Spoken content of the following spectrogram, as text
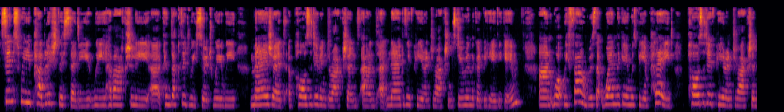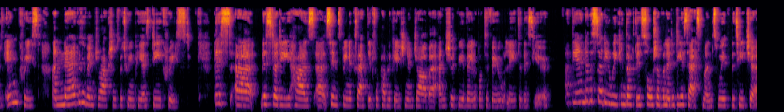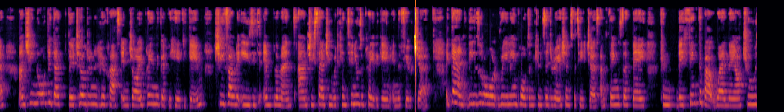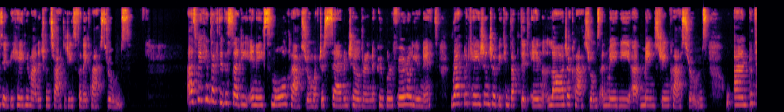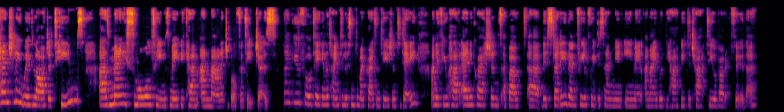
Since we published this study, we have actually uh, conducted research where we measured uh, positive interactions and uh, negative peer interactions during the good behaviour game. And what we found was that when the game was being played, positive peer interactions increased and negative interactions between peers decreased. This, uh, this study has uh, since been accepted for publication in JABA and should be available to view later this year. At the end of the study, we conducted social validity assessments with the teacher, and she noted that the children in her class enjoyed playing the good behaviour game. She found it easy to implement, and she said she would continue to play the game in the future. Again, these are all really important considerations for teachers and things that they can they think about when they are choosing behaviour management strategies for their classrooms. As we conducted the study in a small classroom of just seven children in a pupil referral unit, replication should be conducted in larger classrooms and maybe uh, mainstream classrooms, and potentially with larger teams, as many small teams may become unmanageable for teachers. Thank you for taking the time to listen to my presentation today, and if you have any questions about uh, this study, then feel free to send me an email and I would be happy to chat to you about it further.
